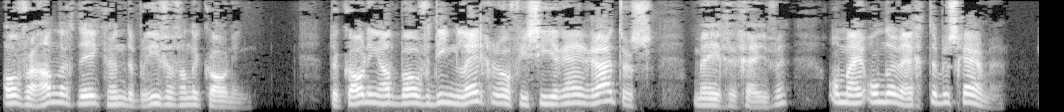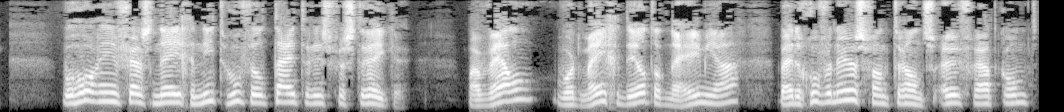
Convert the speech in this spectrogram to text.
overhandigde ik hun de brieven van de koning. De koning had bovendien legerofficieren en ruiters meegegeven om mij onderweg te beschermen. We horen in vers 9 niet hoeveel tijd er is verstreken, maar wel wordt meegedeeld dat Nehemia bij de gouverneurs van Trans-Eufraat komt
